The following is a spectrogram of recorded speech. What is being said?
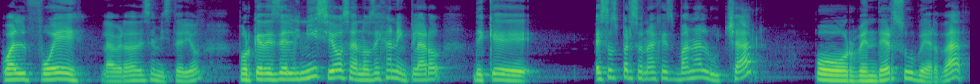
cuál fue la verdad de ese misterio, porque desde el inicio, o sea, nos dejan en claro de que estos personajes van a luchar por vender su verdad,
